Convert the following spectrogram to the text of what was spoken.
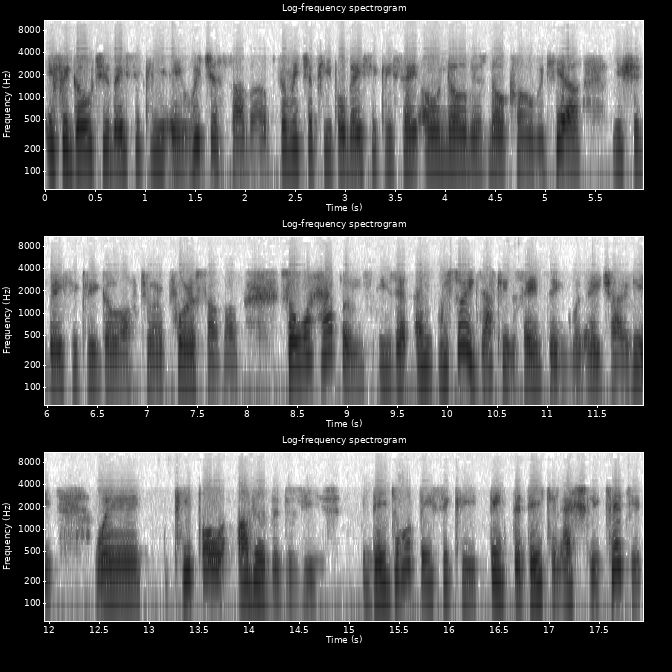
If we go to basically a richer suburb, the richer people basically say, oh no, there's no COVID here. You should basically go off to a poorer suburb. So what happens is that, and we saw exactly the same thing with HIV, where people other the disease they don't basically think that they can actually get it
